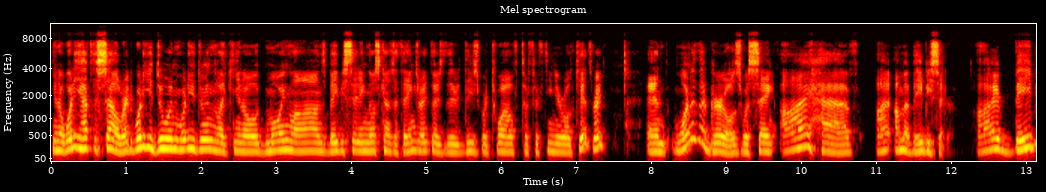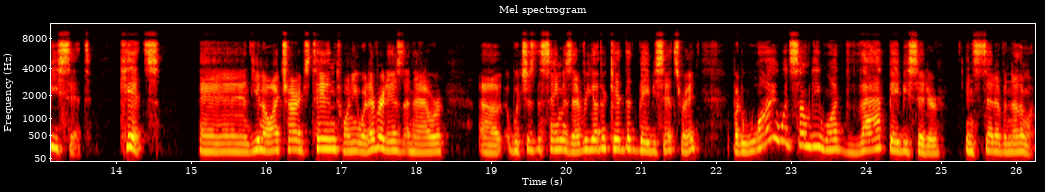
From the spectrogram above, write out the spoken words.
you know what do you have to sell right? What are you doing what are you doing like you know mowing lawns babysitting those kinds of things right? There, these were 12 to 15 year old kids right? And one of the girls was saying I have I, I'm a babysitter. I babysit kids. And you know I charge 10 20 whatever it is an hour uh, which is the same as every other kid that babysits right? But why would somebody want that babysitter instead of another one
